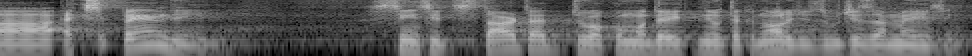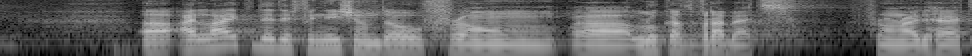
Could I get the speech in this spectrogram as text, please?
uh, expanding since it started to accommodate new technologies, which is amazing. Uh, I like the definition, though, from uh, Lukas Vrabec from Red Hat,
